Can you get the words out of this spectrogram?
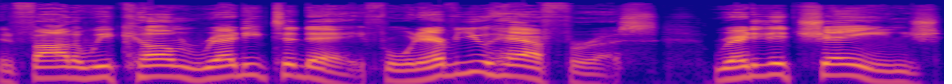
and Father, we come ready today for whatever you have for us, ready to change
